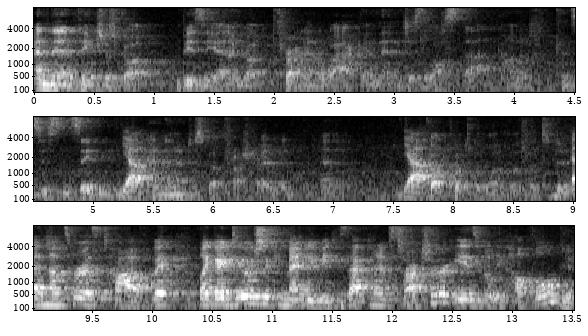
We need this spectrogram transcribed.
And then things just got busier and I got thrown out of whack and then just lost that kind of consistency. Yeah, And then I just got frustrated and yeah. got put to the bottom to do. And that's where it's tough. But like I do actually commend you because that kind of structure is really helpful. Yeah.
